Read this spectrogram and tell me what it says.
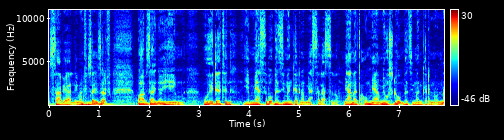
እሳቤ ያለ የመንፈሳዊ ዘርፍ በአብዛኛው ይሄ ውህደትን የሚያስበው በዚህ መንገድ ነው የሚያሰላስለው የሚያመጣውም የሚወስደውም በዚህ መንገድ ነው እና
